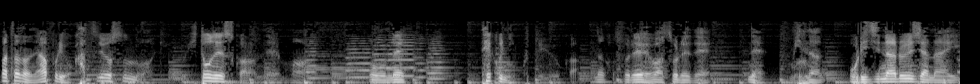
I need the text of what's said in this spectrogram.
まあただね、アプリを活用するのは結構人ですからね、まあ、このね、テクニックなんかそれはそれで、ね、みんなオリジナルじゃない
